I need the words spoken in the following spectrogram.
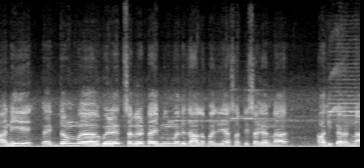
आणि एकदम वेळेत सगळं टायमिंगमध्ये झालं पाहिजे यासाठी सगळ्यांना अधिकाऱ्यांना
